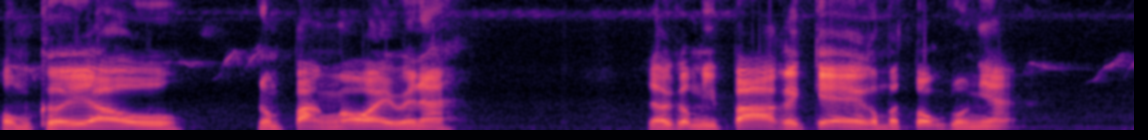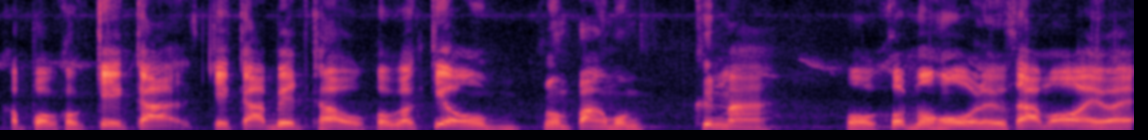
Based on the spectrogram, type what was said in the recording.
ผมเคยเอานมปังมาอ่อยไว้นะ แล้วก็มีป้าแก่ๆเขามาตกตรงเนี้ยเขาบอกเขาเกะกะเกะกะเบ็ดเขาเขาก็เกี่ยวขนมปังผมขึ้นมาโหโคตรโมโหเลยตส่าห์มาอ้อยไว้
